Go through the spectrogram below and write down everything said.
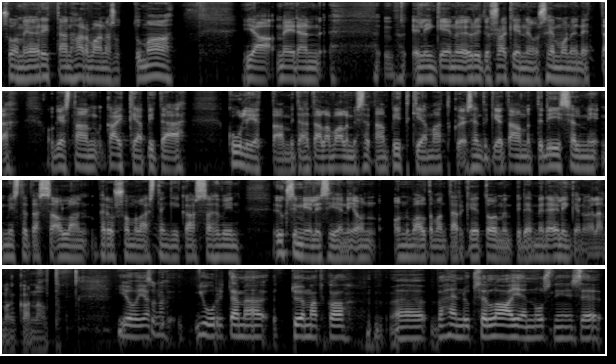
Suomi on erittäin harvaan asuttu maa ja meidän elinkeino- ja yritysrakenne on semmoinen, että oikeastaan kaikkea pitää kuljettaa, mitä täällä valmistetaan pitkiä matkoja. Sen takia tämä ammattidiesel, mistä tässä ollaan perussuomalaistenkin kanssa hyvin yksimielisiä, niin on, on valtavan tärkeä toimenpide meidän elinkeinoelämän kannalta. Joo, ja Suna. juuri tämä työmatkavähennyksen laajennus, niin se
